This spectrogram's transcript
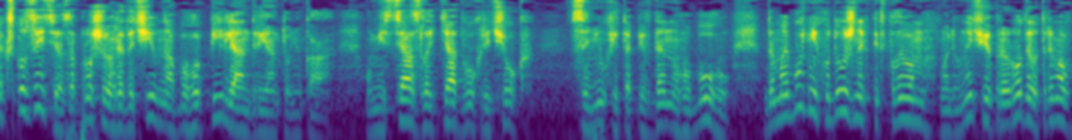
Експозиція запрошує глядачів на богопілля Андрія Антонюка у місця злиття двох річок Синюхи та Південного Бугу, де майбутній художник під впливом мальовничої природи отримав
